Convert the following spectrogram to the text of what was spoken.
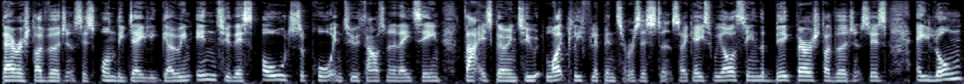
bearish divergences on the daily going into this old support in 2018 that is going to likely flip into resistance. Okay, so we are seeing the big bearish divergences along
